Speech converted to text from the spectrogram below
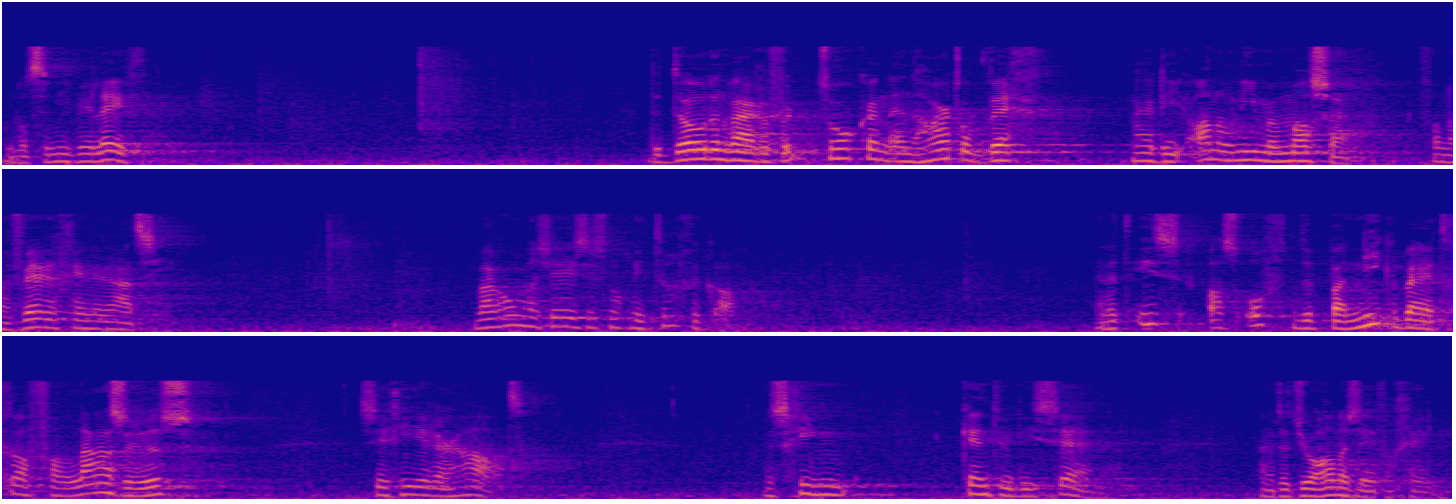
Omdat ze niet meer leefden. De doden waren vertrokken en hard op weg naar die anonieme massa van een verre generatie. Waarom was Jezus nog niet teruggekomen? En het is alsof de paniek bij het graf van Lazarus zich hier herhaalt. Misschien kent u die scène uit het Johannesevangelie.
